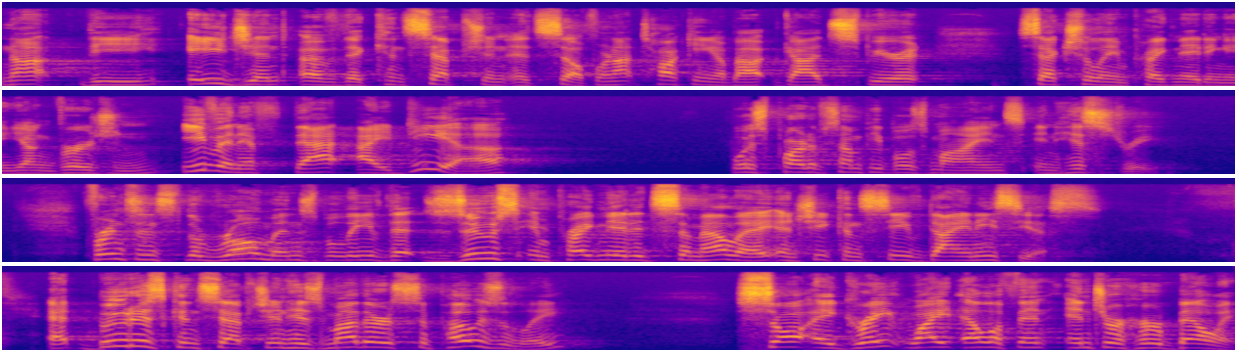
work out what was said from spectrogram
not the agent of the conception itself. We're not talking about God's Spirit sexually impregnating a young virgin, even if that idea was part of some people's minds in history. For instance, the Romans believed that Zeus impregnated Semele and she conceived Dionysius. At Buddha's conception, his mother supposedly saw a great white elephant enter her belly.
